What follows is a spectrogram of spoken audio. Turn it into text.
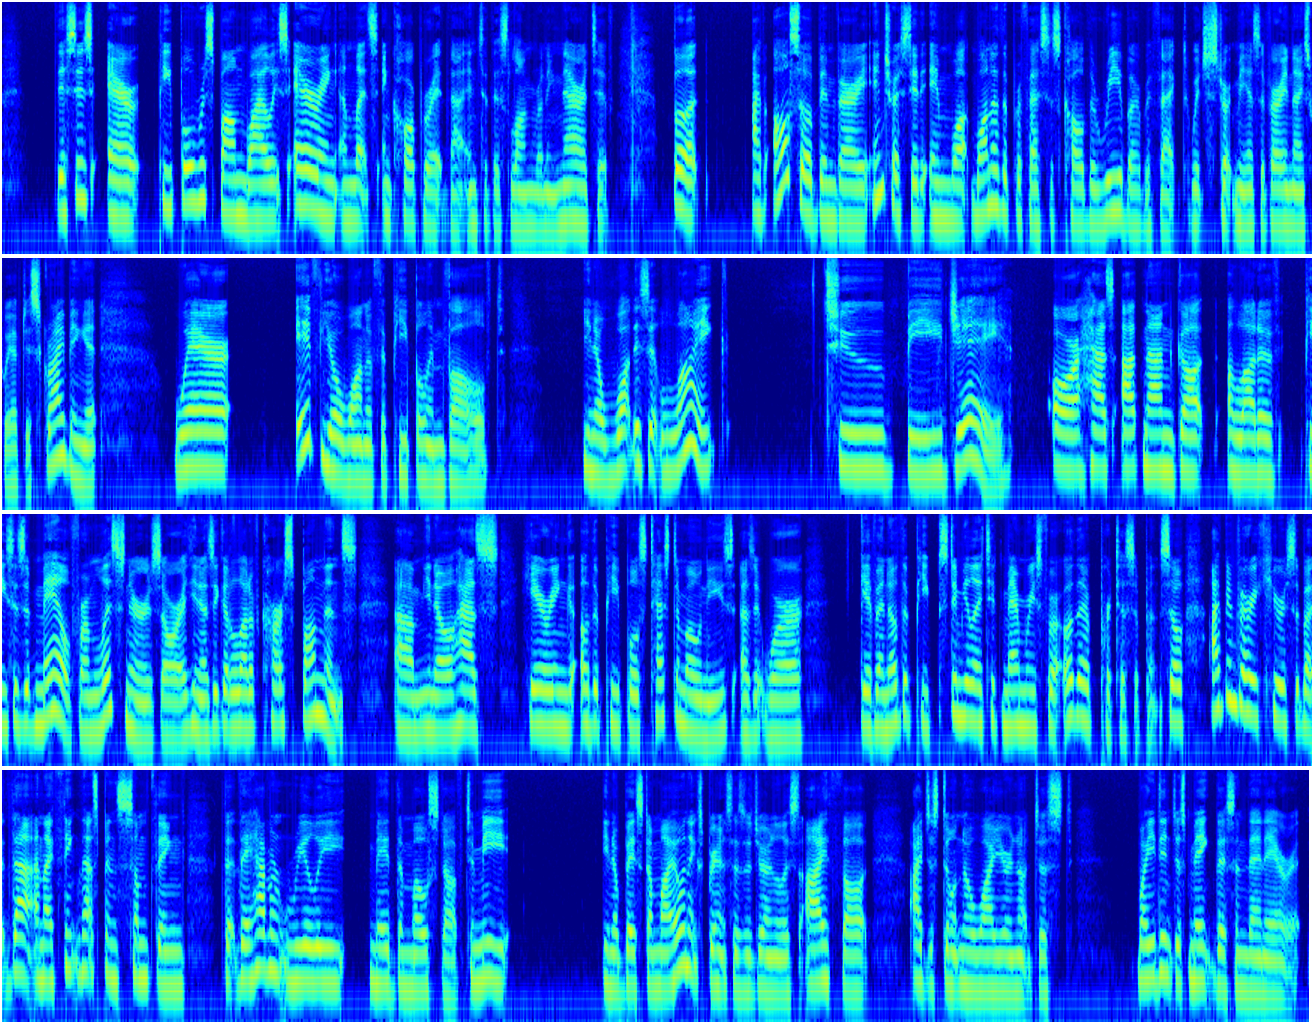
this is air people respond while it's airing and let's incorporate that into this long running narrative. But I've also been very interested in what one of the professors called the reverb effect, which struck me as a very nice way of describing it, where if you're one of the people involved, you know, what is it like to be Jay? Or has Adnan got a lot of pieces of mail from listeners? Or, you know, has he got a lot of correspondence? Um, you know, has hearing other people's testimonies, as it were, given other people stimulated memories for other participants. So I've been very curious about that, and I think that's been something that they haven't really made the most of. To me, you know, based on my own experience as a journalist, I thought I just don't know why you're not just why you didn't just make this and then air it.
